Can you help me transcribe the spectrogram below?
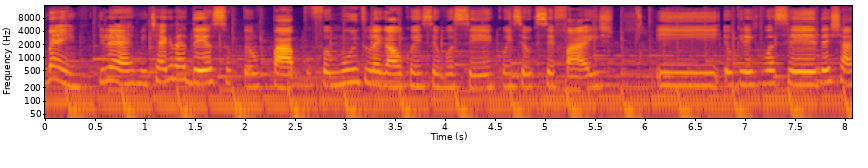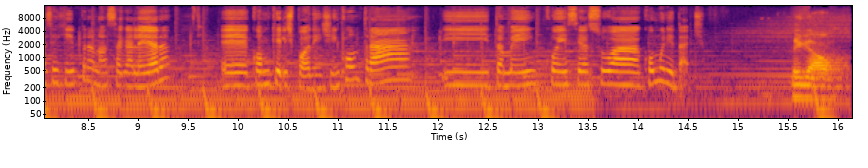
Bem, Guilherme, te agradeço pelo papo. Foi muito legal conhecer você, conhecer o que você faz. E eu queria que você deixasse aqui para nossa galera é, como que eles podem te encontrar e também conhecer a sua comunidade. Legal.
